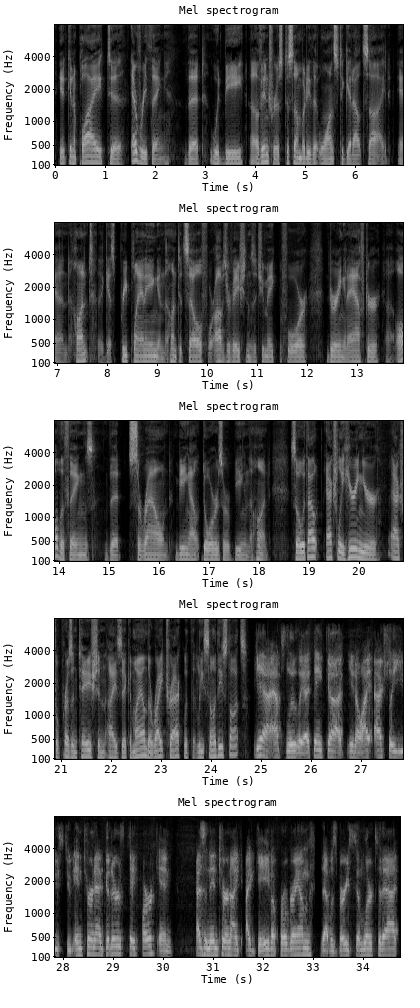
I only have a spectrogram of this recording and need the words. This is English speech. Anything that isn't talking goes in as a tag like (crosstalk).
It can apply to everything that would be of interest to somebody that wants to get outside and hunt. I guess pre planning and the hunt itself, or observations that you make before, during, and after, uh, all the things that surround being outdoors or being in the hunt. So, without actually hearing your actual presentation, Isaac, am I on the right track with at least some of these thoughts? Yeah, absolutely. I think, uh, you know, I actually used to intern at Good Earth State Park and as an intern, I, I gave a program that was very similar to that.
